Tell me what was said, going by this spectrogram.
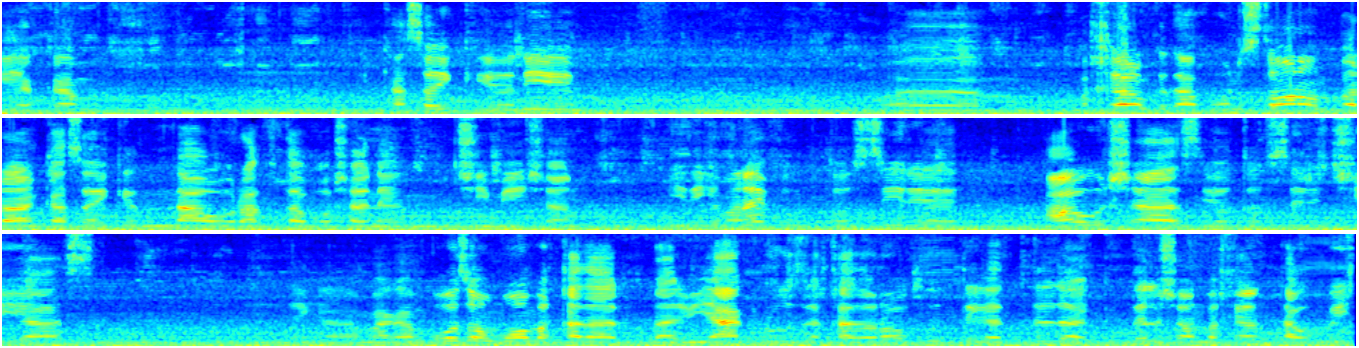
که یکم م، کسایی که یعنی اه، خیالم که در افغانستان هم برن کسایی که نو رفته باشن چی میشن این دیگه من نمیفهم تاثیر اوش است یا تاثیر چی است دیگه مگم باز هم ما قدر برای یک روز قدرها بود دیگه دل دلشان به خیال توپیش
